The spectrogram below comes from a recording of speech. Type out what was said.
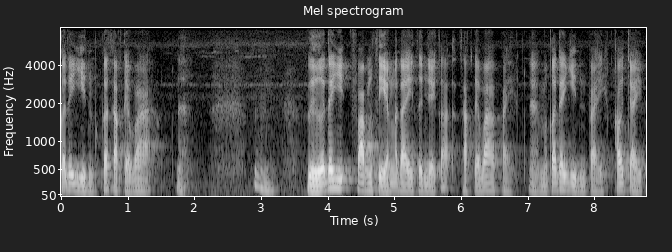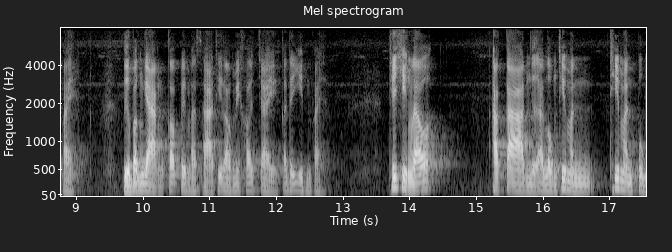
ก็ได้ยินก็สักแต่ว่านะ หรือได้ฟังเสียงอะไรส่วนใหญ่ก็สักแต่ว่าไปนะมันก็ได้ยินไปเข้าใจไป หรือบางอย่างก็เป็นภาษาที่เราไม่เข้าใจก็ได้ยินไป ที่จริงแล้วอาการหรืออารมณ์ที่มันที่มันปรุง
